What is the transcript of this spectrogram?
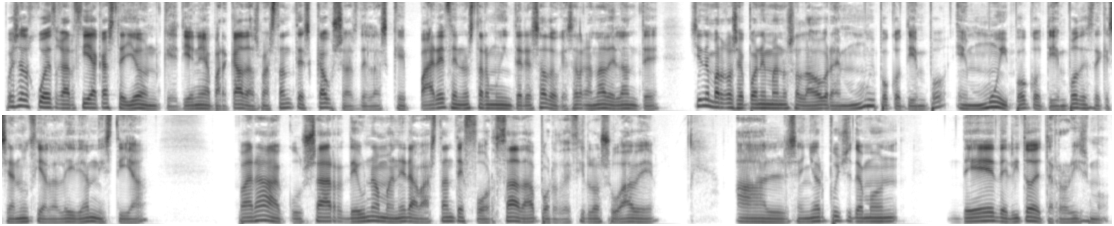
pues el juez García Castellón, que tiene aparcadas bastantes causas de las que parece no estar muy interesado que salgan adelante, sin embargo se pone manos a la obra en muy poco tiempo, en muy poco tiempo desde que se anuncia la ley de amnistía, para acusar de una manera bastante forzada, por decirlo suave, al señor Puigdemont de delito de terrorismo.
